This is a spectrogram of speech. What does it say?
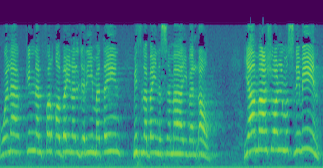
ولكن الفرق بين الجريمتين مثل بين السماء والأرض. يا معشر المسلمين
